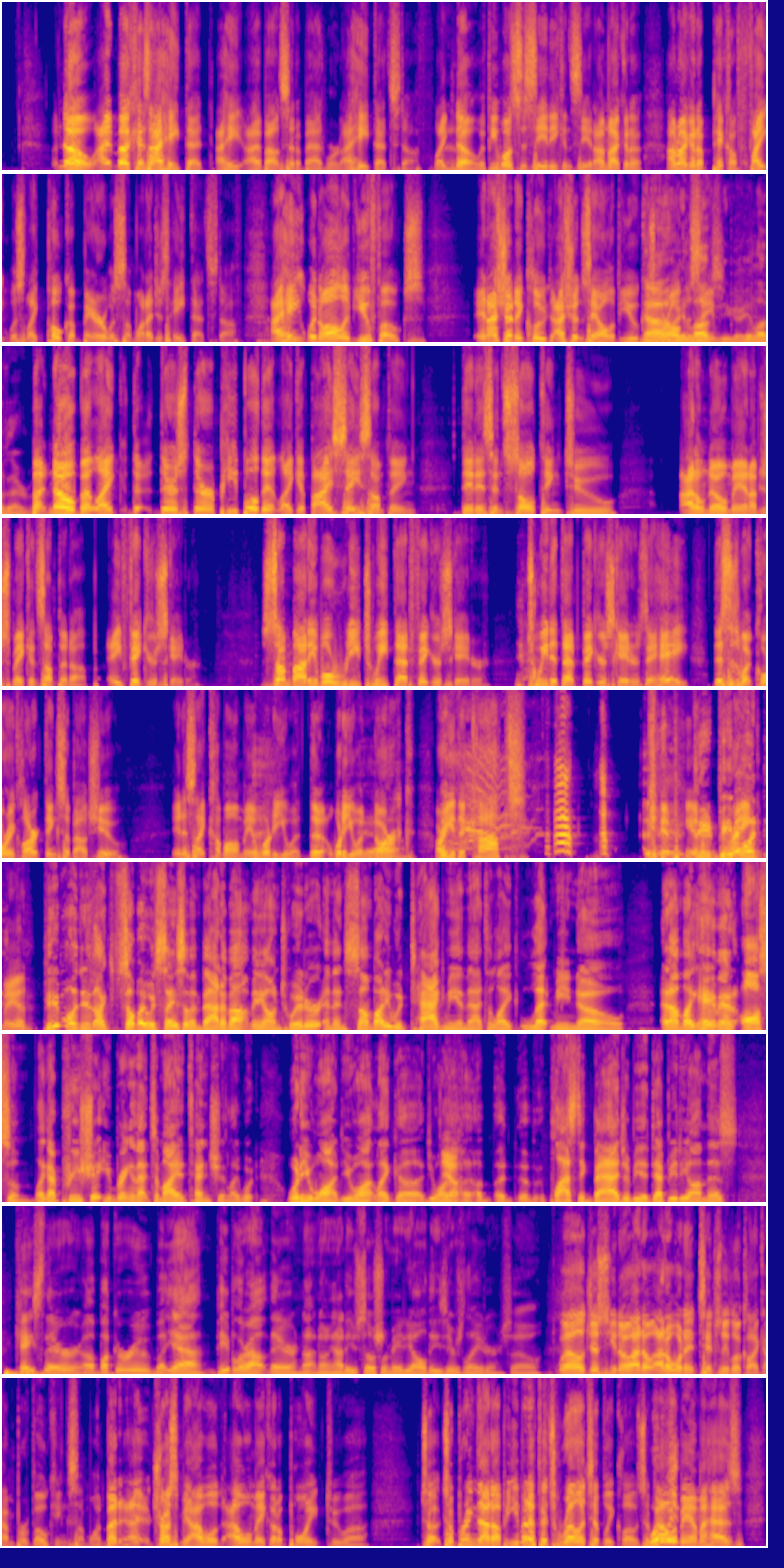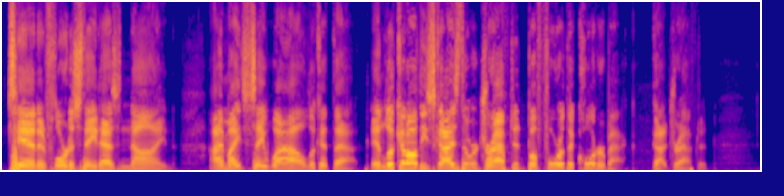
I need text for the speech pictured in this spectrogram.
No, I, because I hate that. I hate. I about said a bad word. I hate that stuff. Like, no, if he wants to see it, he can see it. I'm not gonna. I'm not gonna pick a fight with like poke a bear with someone. I just hate that stuff. I hate when all of you folks, and I shouldn't include. I shouldn't say all of you because we're No, all he the loves same. you. He loves everybody. But no, but like th- there's there are people that like if I say something that is insulting to, I don't know, man. I'm just making something up. A figure skater. Somebody will retweet that figure skater, tweet at that figure skater, and say, "Hey, this is what Corey Clark thinks about you." And it's like, come on, man, what are you a the, what are you a narc? Are you the cops? Give me a Dude, people break, would man. people would do like somebody would say something bad about me on Twitter, and then somebody would tag me in that to like let me know. And I'm like, hey man, awesome! Like I appreciate you bringing that to my attention. Like what what do you want? Do you want like uh do you want Yeah. a, a, a, plastic badge to be a deputy on this case there, uh, Buckaroo? But yeah, people are out there not knowing how to use social media all these years later. So Well, just you know, I don't I don't want to intentionally look like I'm provoking someone, but uh, trust me, I will I will make it a point to uh to to bring that up, even if it's relatively close. If What do we- Alabama has ten and Florida State has nine, I might say, wow, look at that, and look at all these guys that were drafted before the quarterback got drafted.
